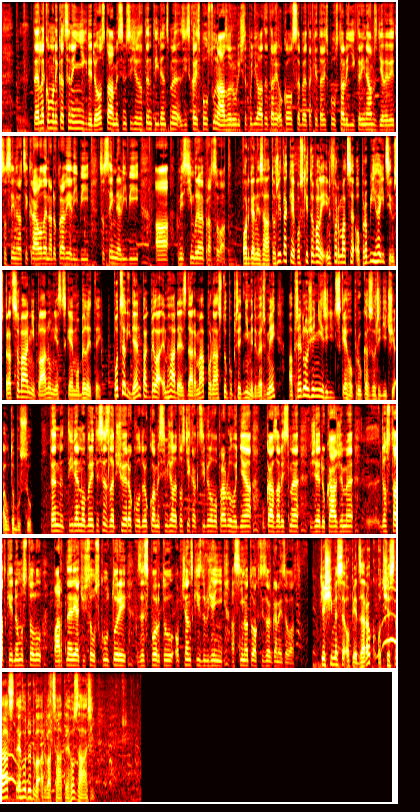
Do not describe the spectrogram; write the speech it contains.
Téhle komunikace není nikdy dost a myslím si, že za ten týden jsme získali spoustu názorů. Když se podíváte tady okolo sebe, tak je tady spousta lidí, kteří nám sdělili, co se jim Hradci Králové na dopravě líbí, co se jim nelíbí a my s tím budeme pracovat. Organizátoři také poskytovali informace o probíhajícím zpracování plánu městské mobility. Po celý den pak byla MHD zdarma po nástupu předními dveřmi a předložení řidičského průkazu řidiči autobusu. Ten týden mobility se zlepšuje rok od roku a myslím, že letos těch akcí bylo opravdu hodně a ukázali jsme, že dokážeme eh, dostat k jednomu stolu partnery, ať už jsou z kultury, ze sportu, občanských združení a s nimi tu akci zorganizovat. Těšíme se opět za rok od 16. do 22. září.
